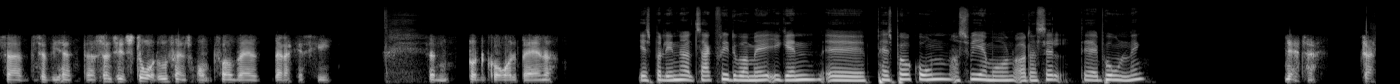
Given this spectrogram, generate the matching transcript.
så, så vi har, der er sådan set et stort udfaldsrum for, hvad, hvad der kan ske sådan på den korte bane. Jesper Lindholdt, tak fordi du var med igen. Øh, pas på konen og svigermoren og dig selv der i Polen, ikke? Ja, tak. Tak.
